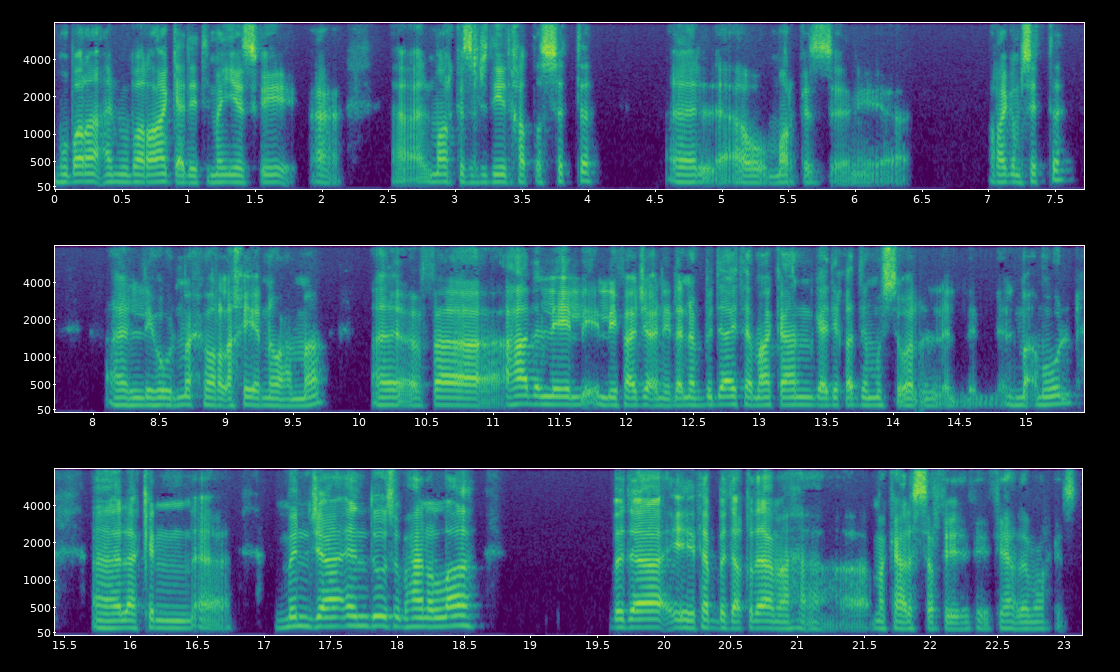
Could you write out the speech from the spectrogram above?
مباراة عن مباراة قاعد يتميز في آه، المركز الجديد خط الستة آه، أو مركز يعني رقم ستة آه، اللي هو المحور الأخير نوعا ما. فهذا اللي اللي فاجأني لأنه في بدايته ما كان قاعد يقدم مستوى ال- ال- المأمول. آه، لكن آه، من جاء إندو سبحان الله بدأ يثبت أقدامه آه، ماكاليستر في في, في هذا المركز.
